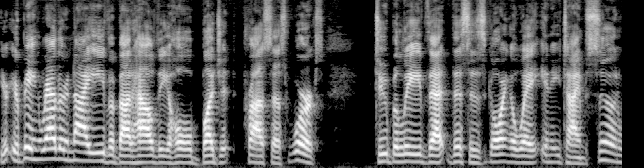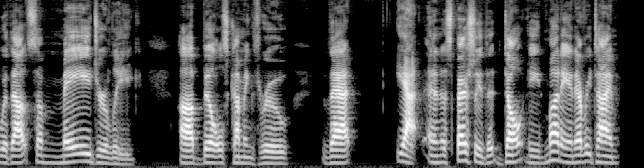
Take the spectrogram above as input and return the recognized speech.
you're, you're being rather naive about how the whole budget process works to believe that this is going away anytime soon without some major league uh, bills coming through that, yeah, and especially that don't need money. And every time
